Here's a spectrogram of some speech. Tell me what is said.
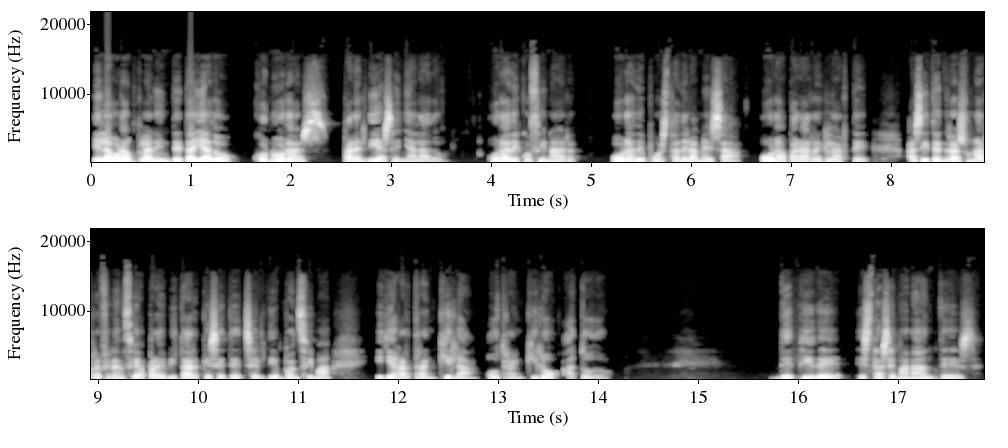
Elabora un plan detallado con horas para el día señalado. Hora de cocinar, hora de puesta de la mesa, hora para arreglarte. Así tendrás una referencia para evitar que se te eche el tiempo encima y llegar tranquila o tranquilo a todo. Decide esta semana antes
